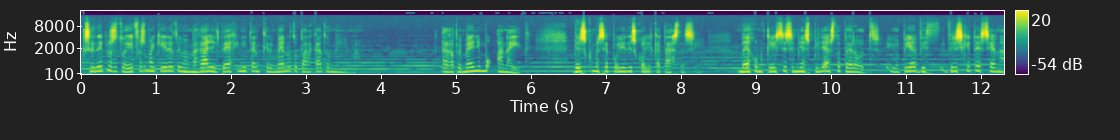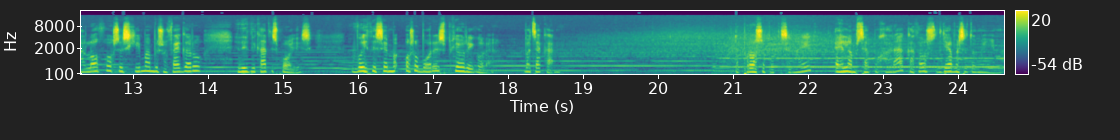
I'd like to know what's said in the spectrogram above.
Ξεδίπλωσε το ύφασμα και είδε ότι με μεγάλη τέχνη ήταν κρυμμένο το παρακάτω μήνυμα. Αγαπημένη μου Αναήτ, βρίσκομαι σε πολύ δύσκολη κατάσταση. Με έχουν κλείσει σε μια σπηλιά στο Περότ, η οποία βρίσκεται σε ένα λόφο σε σχήμα μισοφέγγαρου δυτικά της πόλης. Βοήθησε με όσο μπορείς πιο γρήγορα. Βατσακάν. Το πρόσωπο της Αναήτ έλαμψε από χαρά καθώς διάβασε το μήνυμα.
